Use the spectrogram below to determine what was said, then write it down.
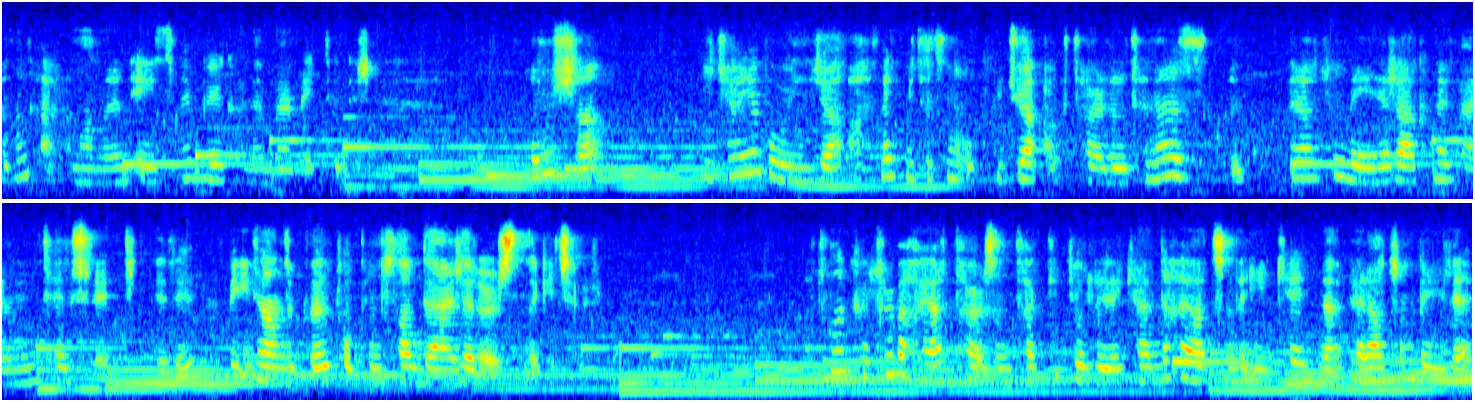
kadın kahramanların eğitime büyük önem vermektedir. Sonuçta hikaye boyunca Ahmet Mithat'ın okuyucuya aktardığı temel zıtlık Beratun Bey ile Rakım Efendi'nin temsil ettikleri ve inandıkları toplumsal değerler arasında geçer. Batılı kültür ve hayat tarzını taklit yoluyla kendi hayatında ilke edinen Ferhatun Bey ile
